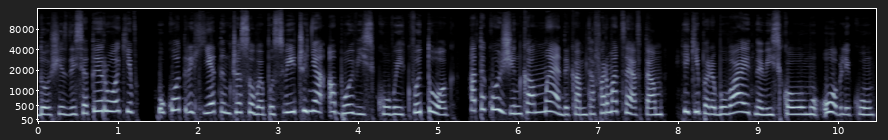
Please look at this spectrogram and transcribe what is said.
до 60 років, у котрих є тимчасове посвідчення або військовий квиток, а також жінкам-медикам та фармацевтам, які перебувають на військовому обліку.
